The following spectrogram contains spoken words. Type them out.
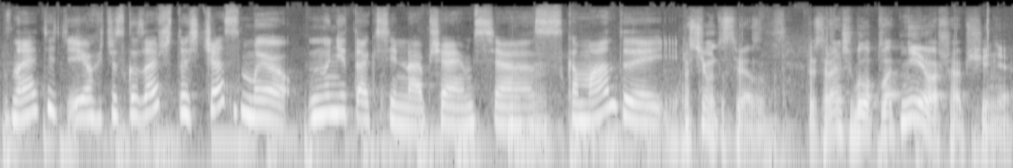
Ну, знаете, я хочу сказать, что сейчас мы, ну, не так сильно общаемся с командой. А с чем это связано? То есть раньше было плотнее ваше общение?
